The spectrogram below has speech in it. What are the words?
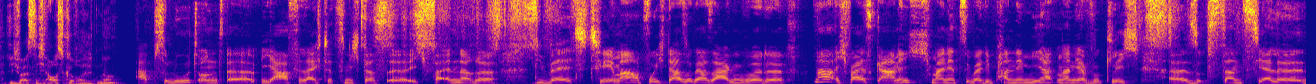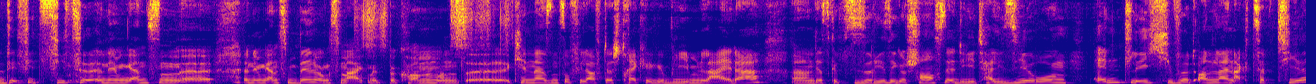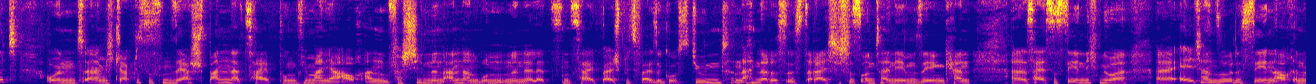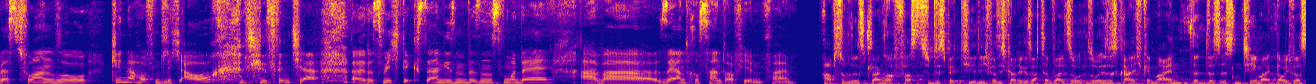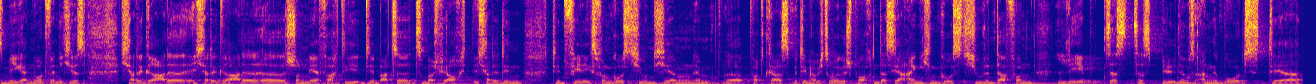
ich weiß nicht, ausgerollt, ne? Absolut. Und äh, ja, vielleicht jetzt nicht das äh, Ich verändere die Welt-Thema, obwohl ich da sogar sagen würde, na, ich weiß gar nicht. Ich meine, jetzt über die Pandemie hat man ja wirklich äh, substanzielle Defizite in dem ganzen, äh, in dem ganzen Bildungsmarkt mitbekommen. Und äh, Kinder sind so viel auf der Strecke geblieben, leider. Und jetzt gibt es diese riesige Chance der Digitalisierung. Endlich wird online akzeptiert. Und ähm, ich glaube, das ist ein sehr spannender Zeitpunkt, wie man ja auch an verschiedenen anderen Runden in der letzten Zeit, beispielsweise Go Student, ein anderes österreichisches Unternehmen sehen kann. Äh, das heißt, es sehen nicht nur äh, Eltern so, das sehen auch Investoren so, Kinder hoffentlich auch. Die sind ja äh, das Wichtigste an diesem Businessmodell, aber sehr interessant auf jeden Fall. Absolut, das klang auch fast zu despektierlich, was ich gerade gesagt habe, weil so, so ist es gar nicht gemeint. Das ist ein Thema, glaube ich, was mega notwendig ist. Ich hatte gerade, ich hatte gerade äh, schon mehrfach die Debatte, zum Beispiel auch, ich hatte den, den Felix von Go Student hier im, im äh, Podcast, mit dem habe ich darüber gesprochen, dass ja eigentlich ein Go Student davon lebt, dass das Bildungsangebot der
